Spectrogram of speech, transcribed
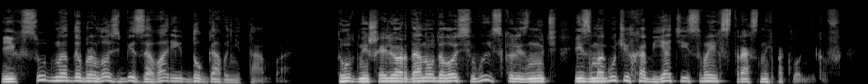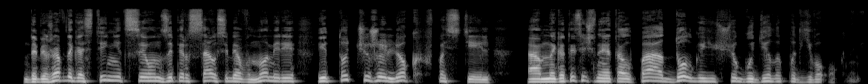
и их судно добралось без аварий до гавани Тампа. Тут Мишелю Ордану удалось выскользнуть из могучих объятий своих страстных поклонников. Добежав до гостиницы, он заперся у себя в номере и тотчас же лег в постель, а многотысячная толпа долго еще гудела под его окнами.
